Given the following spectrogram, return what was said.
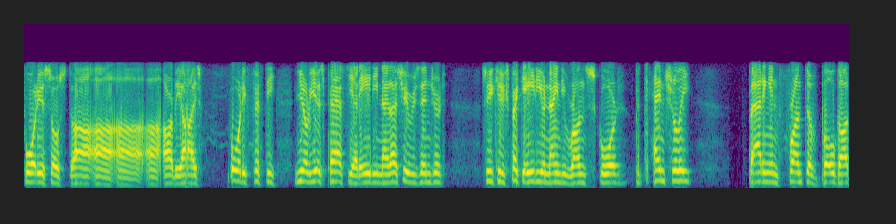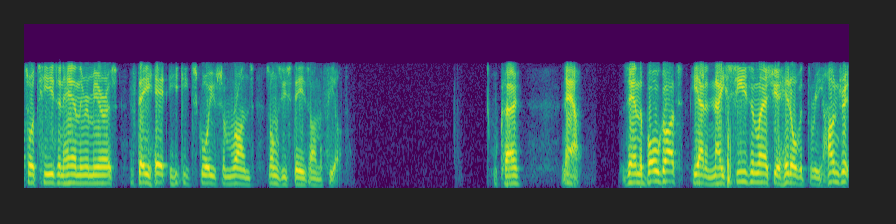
40 or so uh, uh, uh, RBIs, 40, 50. You know, years past he had 80. Now last year he was injured, so you could expect 80 or 90 runs scored potentially. Batting in front of Bogaerts, Ortiz, and Hanley Ramirez. If they hit, he could score you some runs as long as he stays on the field. Okay. Now, Xander Bogaerts, he had a nice season last year, hit over 300.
